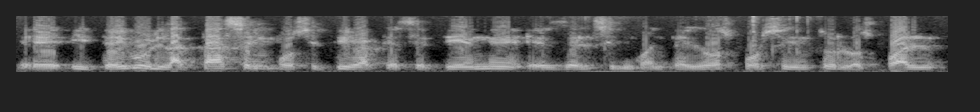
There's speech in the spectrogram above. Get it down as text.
Eh, y te digo, la tasa impositiva que se tiene es del 52%, lo cual,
